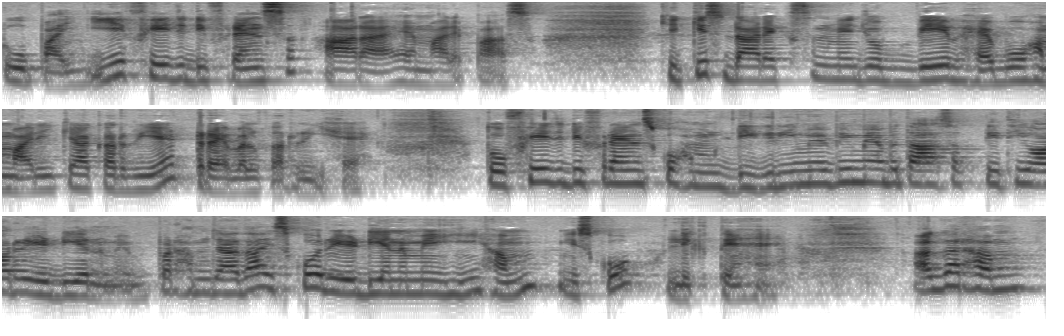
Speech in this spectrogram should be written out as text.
two pi ये फ़ेज़ डिफरेंस आ रहा है हमारे पास कि किस डायरेक्शन में जो वेव है वो हमारी क्या कर रही है? ट्रेवल कर रही है। तो फ़ेज़ डिफरेंस को हम डिग्री में भी मैं बता सकती थी और रेडियन में भी, पर हम ज़्यादा इसको रेडियन में ही हम इसको लिखते हैं। अगर हम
